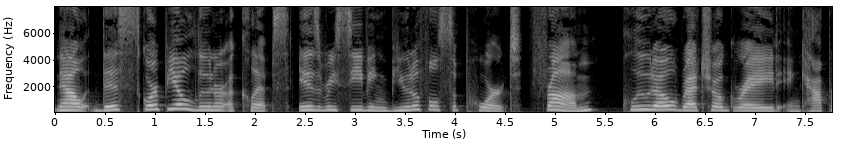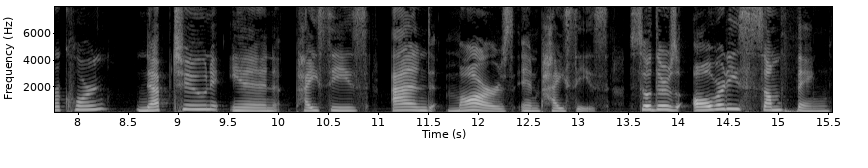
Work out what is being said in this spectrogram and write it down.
Now, this Scorpio lunar eclipse is receiving beautiful support from Pluto retrograde in Capricorn, Neptune in Pisces, and Mars in Pisces. So there's already something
